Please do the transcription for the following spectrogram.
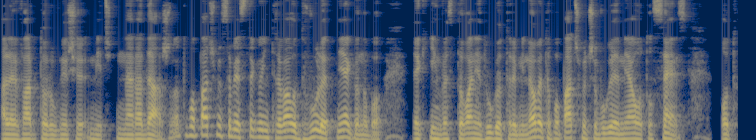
ale warto również je mieć na radarze. No to popatrzmy sobie z tego interwału dwuletniego, no bo jak inwestowanie długoterminowe, to popatrzmy, czy w ogóle miało to sens. Od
